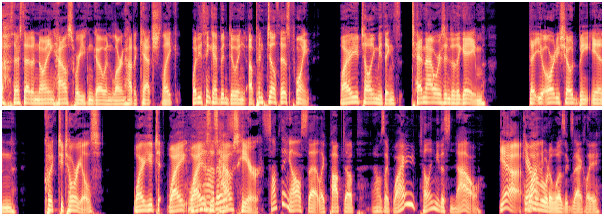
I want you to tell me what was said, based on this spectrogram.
Ugh, there's that annoying house where you can go and learn how to catch. Like, what do you think I've been doing up until this point? Why are you telling me things ten hours into the game that you already showed me in quick tutorials? Why are you? T- why? Why is this house here? Something else that like popped up, and I was like, why are you telling me this now? Yeah, I can't why- remember what it was exactly.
